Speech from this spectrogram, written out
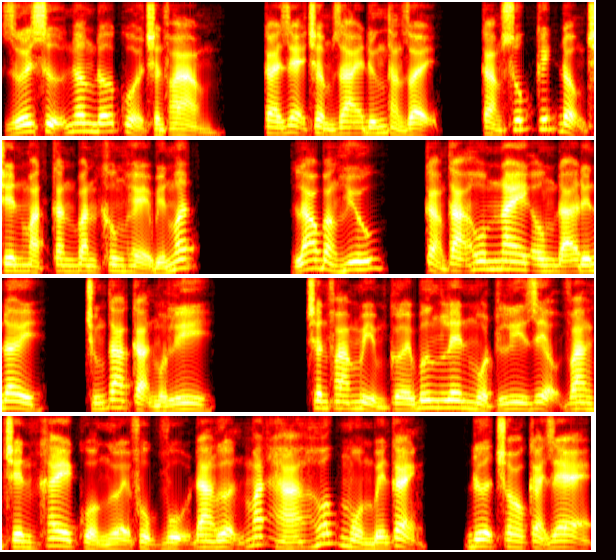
Dưới sự nâng đỡ của trần phàm cải rẽ chậm dại đứng thẳng dậy cảm xúc kích động trên mặt căn băn không hề biến mất. Lão bằng hữu cảm tạ hôm nay ông đã đến đây chúng ta cạn một ly. Trần Phàm mỉm cười bưng lên một ly rượu vang trên khay của người phục vụ đang ượn mắt há hốc mồm bên cạnh, đưa cho cải rẻ.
